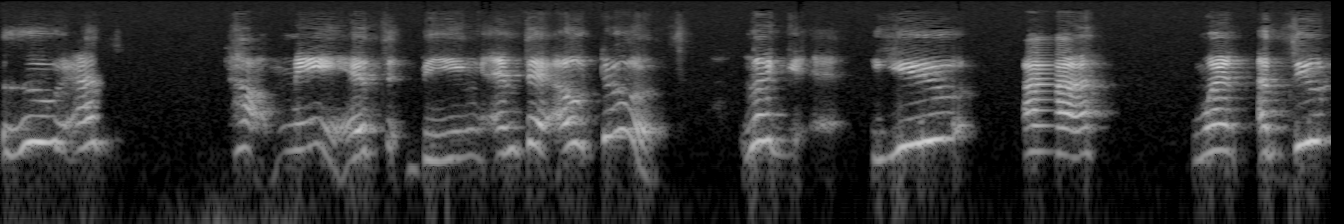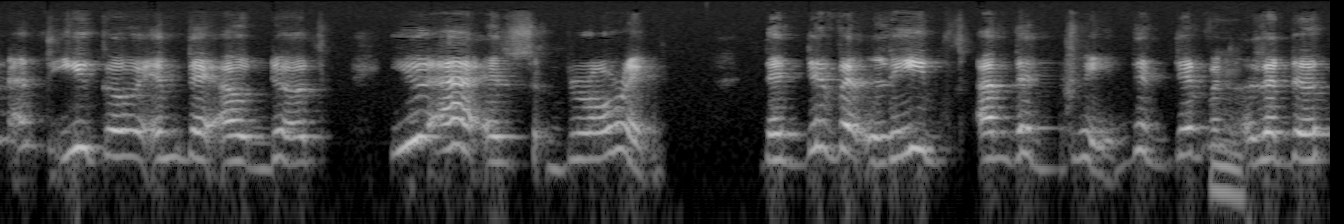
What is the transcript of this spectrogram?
who has taught me it's being in the outdoors. Like you uh when as soon as you go in the outdoors, you are exploring the different leaves on the tree, the different mm. little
